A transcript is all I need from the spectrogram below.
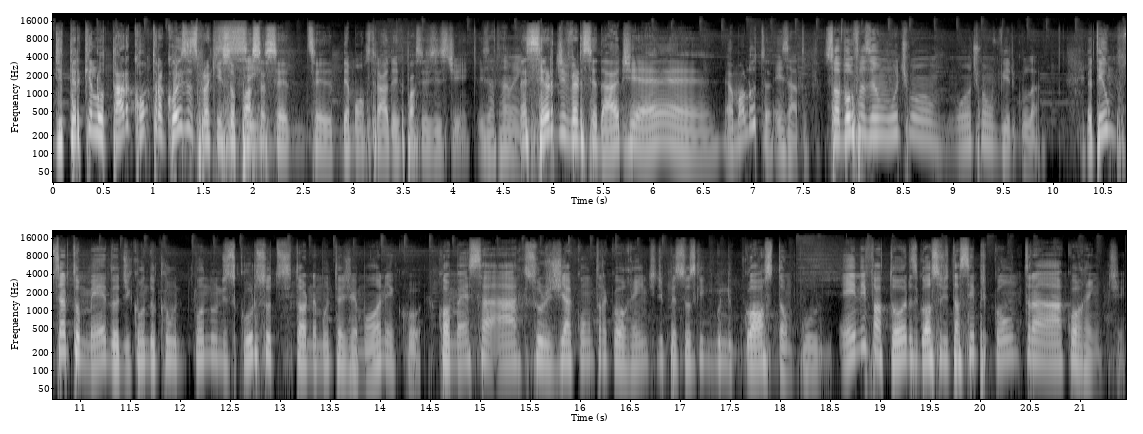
de ter que lutar contra coisas para que isso Sim. possa ser, ser demonstrado e que possa existir. Exatamente. Né? Ser diversidade é, é uma luta. Exato. Só vou fazer um último, um último vírgula. Eu tenho um certo medo de quando, quando um discurso se torna muito hegemônico, começa a surgir a contracorrente de pessoas que gostam, por N fatores, gostam de estar sempre contra a corrente.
